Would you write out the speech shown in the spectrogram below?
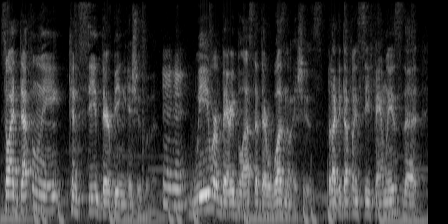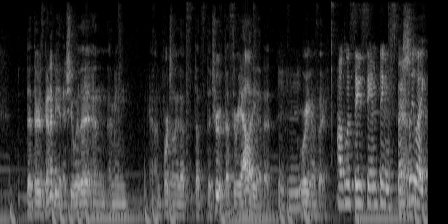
So I definitely can see there being issues with it. Mm-hmm. We were very blessed that there was no issues, but I could definitely see families that that there's gonna be an issue with it, and I mean, yeah, unfortunately, that's that's the truth. That's the reality of it. Mm-hmm. What were you gonna say? I was gonna say the same thing, especially Yeah. like.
